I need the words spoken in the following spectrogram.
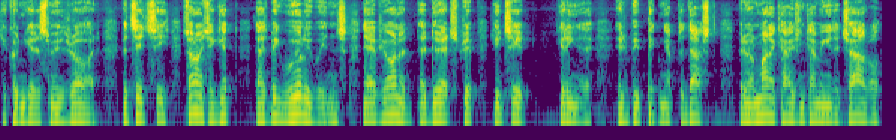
you couldn't get a smooth ride. But see, see sometimes you get those big whirly winds. Now, if you're on a, a dirt strip, you'd see it getting a, it'd be picking up the dust. But on one occasion coming into Charleville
